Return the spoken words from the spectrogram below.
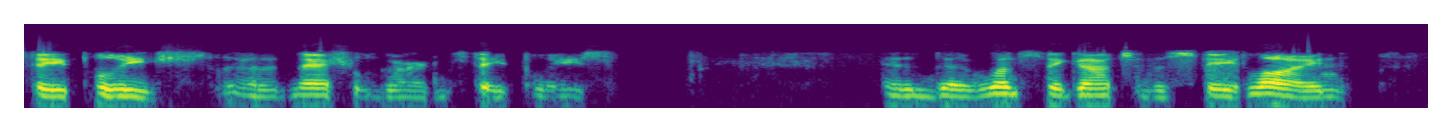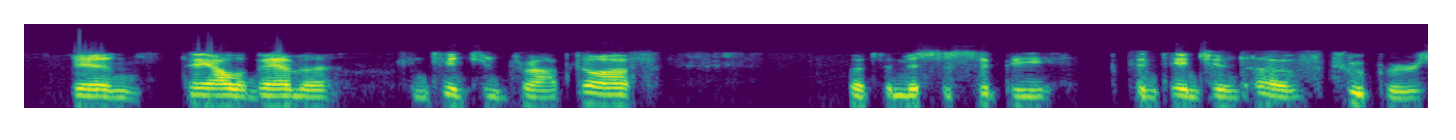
state police, uh, National Guard and state police. And uh, once they got to the state line, then the Alabama contingent dropped off, but the Mississippi contingent of troopers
